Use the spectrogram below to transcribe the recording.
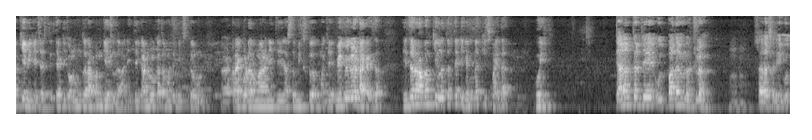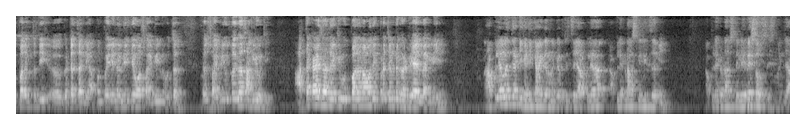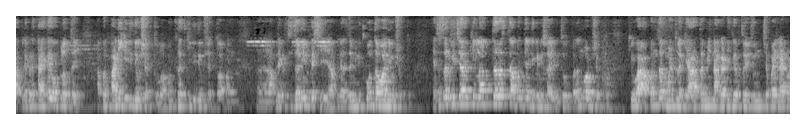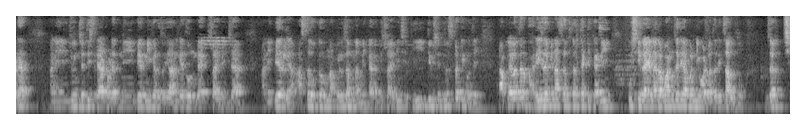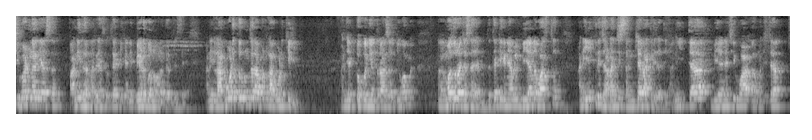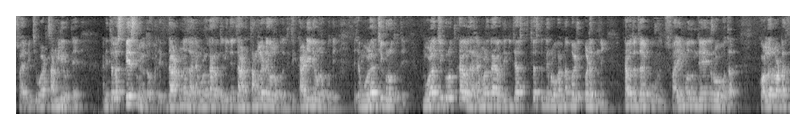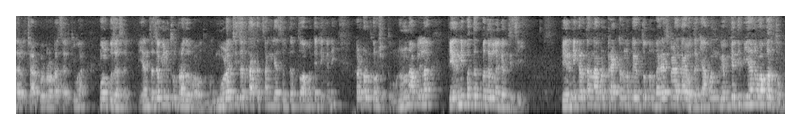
केबीकेचे असतील. त्या ठिकाणून जर आपण घेतलं आणि ते गांडूळ खतामध्ये मिक्स करून ट्रायकोडर्मा आणि ते असं मिक्स कर म्हणजे वेगवेगळं टाकायचं हे जर आपण केलं तर त्या ठिकाणी नक्कीच फायदा होईल. त्यानंतर जे उत्पादन घटलं. सरासरी उत्पादकता ती घटत चालली. आपण पहिले नवीन जेव्हा सोयाबीन होतं तर सोयाबीन उत्पादकता चांगली होती. आता काय झालंय की उत्पादनामध्ये प्रचंड घट यायला लागली आपल्याला त्या ठिकाणी काय करणं गरजेचं आहे? आपल्या आपल्याकडे असलेली जमीन आपल्याकडे असलेले रिसोर्सेस म्हणजे आपल्याकडे काय काय उपलब्ध आहे? आपण पाणी किती देऊ शकतो? आपण खत किती देऊ शकतो? आपण आपल्याकडची जमीन कशी आहे? आपल्या जमिनीत कोणता वाण येऊ शकतो? याचा जर विचार केला तरच ते आपण त्या ठिकाणी सोयाबीनचं उत्पादन वाढू शकतो. किंवा आपण जर म्हटलं की आता मी नागाटी करतोय जूनच्या पहिल्या आठवड्यात आणि जूनच्या तिसऱ्या आठवड्यात मी पेरणी करतोय. आणल्या दोन बॅग सोयाबीनच्या आणि पेरल्या. असं करून आपल्याला जमणार नाही. कारण की सोयाबीन शेती ही दिवसेंदिवस कठीण होते. आपल्याला जर भारी जमीन असेल तर त्या ठिकाणी उशिरा येणारा वाण जरी आपण निवडला तरी चालतो. जर चिबडणारी असेल पाणी धरणारी असेल त्या ठिकाणी बेड बनवणं गरजेचं आहे. आणि लागवड करून जर आपण लागवड केली म्हणजे टोकन यंत्र असेल किंवा मजुराच्या सहाय्याने तर त्या ठिकाणी आपलं बियाणं वाचतं. आणि एकरी झाडांची संख्या राखली जाते. आणि त्या बियाण्याची वाढ म्हणजे त्या सोयाबीनची वाढ चांगली होते. आणि त्याला स्पेस मिळतो. म्हणजे दाट न झाल्यामुळे काय होतं की ते झाड चांगलं डेव्हलप होतं. त्याची काडी डेव्हलप होते. त्याच्या मुळांची ग्रोथ होते. मुळांची ग्रोथ काय झाल्यामुळे काय होते की जास्तीत जास्त ते रोगांना बळी पडत नाही. काय होतं? जर स्वाईलमधून जे रोग होतात कॉलर रॉट असेल चारकोल रॉट असेल किंवा मुळकूज असेल यांचा जमिनीतून प्रादुर्भाव होतो. मग मुळाची जर ताकद चांगली असेल तर तो आपण त्या ठिकाणी कंट्रोल करू शकतो. म्हणून आपल्याला पेरणी पद्धत बदलणं गरजेचं आहे. पेरणी करताना आपण ट्रॅक्टरनं पेरतो पण बऱ्याच वेळा काय होतं की आपण योग्य ते बियाणं वापरतो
